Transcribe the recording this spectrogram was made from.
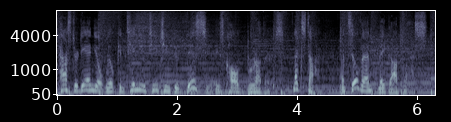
Pastor Daniel will continue teaching through this series called Brothers next time. Until then, may God bless.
